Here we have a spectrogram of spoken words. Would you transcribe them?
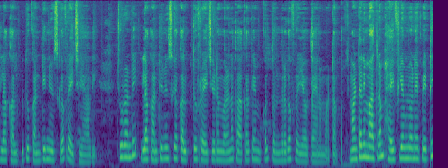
ఇలా కలుపుతూ కంటిన్యూస్గా ఫ్రై చేయాలి. చూడండి ఇలా కంటిన్యూస్గా కలుపుతూ ఫ్రై చేయడం వలన కాకరకాయ ముక్కలు తొందరగా ఫ్రై అవుతాయన్నమాట. మంటని మాత్రం హై ఫ్లేమ్లోనే పెట్టి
